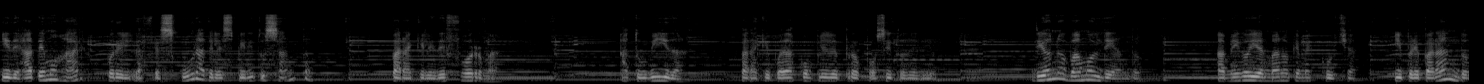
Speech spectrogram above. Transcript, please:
y déjate mojar por la frescura del Espíritu Santo para que le dé forma a tu vida, para que puedas cumplir el propósito de Dios. Dios nos va moldeando, amigo y hermano que me escucha, y preparando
